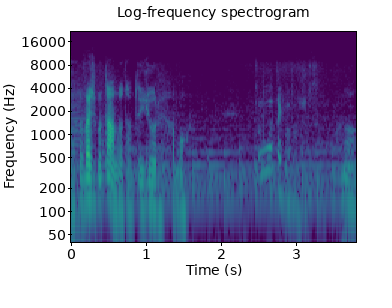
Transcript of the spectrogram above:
No to weź go tam, do tamtej dziury, albo To łotek go to wrzucę. no.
